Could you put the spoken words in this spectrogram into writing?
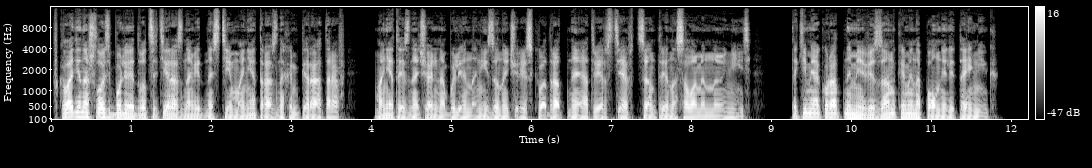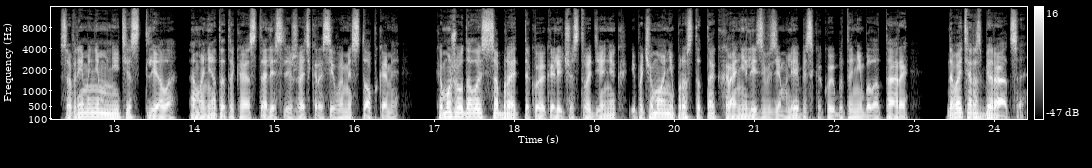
В кладе нашлось более 20 разновидностей монет разных императоров. Монеты изначально были нанизаны через квадратное отверстие в центре на соломенную нить. Такими аккуратными вязанками наполнили тайник. Со временем нить истлела, а монеты так и остались лежать красивыми стопками. Кому же удалось собрать такое количество денег, и почему они просто так хранились в земле без какой бы то ни было тары? Давайте разбираться.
